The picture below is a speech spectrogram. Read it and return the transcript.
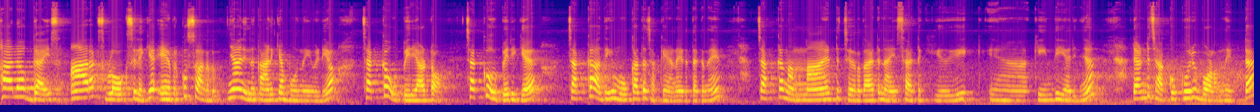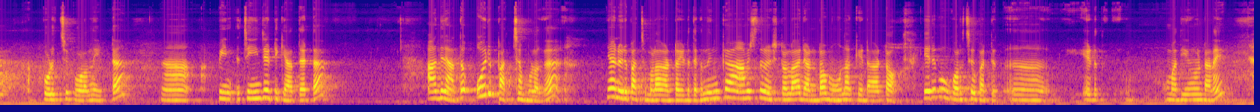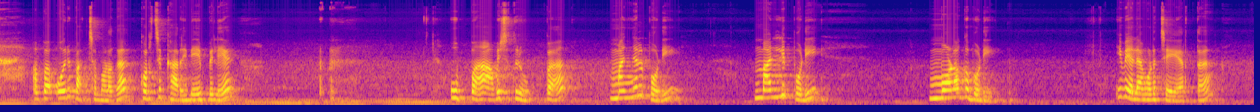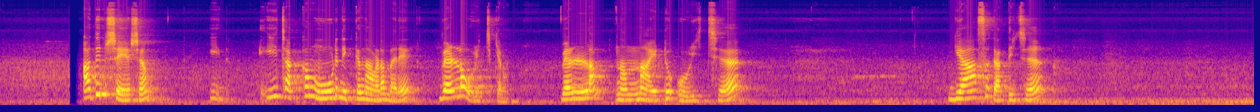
Hello guys R X വ്ളോഗ്സിലേക്ക് ഏവർക്കും സ്വാഗതം. ഞാൻ ഇന്ന് കാണിക്കാൻ പോകുന്ന ഈ വീഡിയോ ചക്ക ഉപ്പേരി കേട്ടോ ചക്ക ഉപ്പേരിക്ക് ചക്ക അധികം മൂക്കാത്ത ചക്കയാണ് എടുത്തേക്കുന്നത് ചക്ക നന്നായിട്ട് ചെറുതായിട്ട് നൈസായിട്ട് കീറി കീന്തി അരിഞ്ഞ് രണ്ട് ചക്കക്കൂരും പൊളന്നിട്ട് പൊളിച്ച് പൊളന്നിട്ട് പിൻ ചീഞ്ചട്ടിക്കകത്തിട്ട് അതിനകത്ത് ഒരു പച്ചമുളക് ഞാനൊരു പച്ചമുളക് കേട്ടോ എടുത്തേക്കുന്നത്. നിങ്ങൾക്ക് ആവശ്യത്തിന് ഇഷ്ടമുള്ള രണ്ടോ മൂന്നോ ഒക്കെ ഇടാം കേട്ടോ. എരിവ് കുറച്ച് പറ്റ എടു മതിയും കൊണ്ടാണേ. അപ്പോൾ ഒരു പച്ചമുളക് കുറച്ച് കറിവേപ്പില ഉപ്പ് ആവശ്യത്തിന് ഉപ്പ് മഞ്ഞൾപ്പൊടി മല്ലിപ്പൊടി മുളക് പൊടി ഇവയെല്ലാം കൂടെ ചേർത്ത് അതിനുശേഷം ഈ ചക്ക മൂടി നിൽക്കുന്ന അവിടം വരെ വെള്ളം ഒഴിച്ചിക്കണം. വെള്ളം നന്നായിട്ട് ഒഴിച്ച് ഗ്യാസ് കത്തിച്ച്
